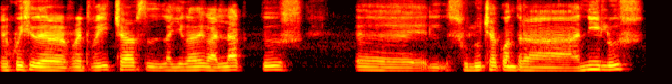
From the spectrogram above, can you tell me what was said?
el juicio de Red Richards, la llegada de Galactus, eh, su lucha contra Nilus.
